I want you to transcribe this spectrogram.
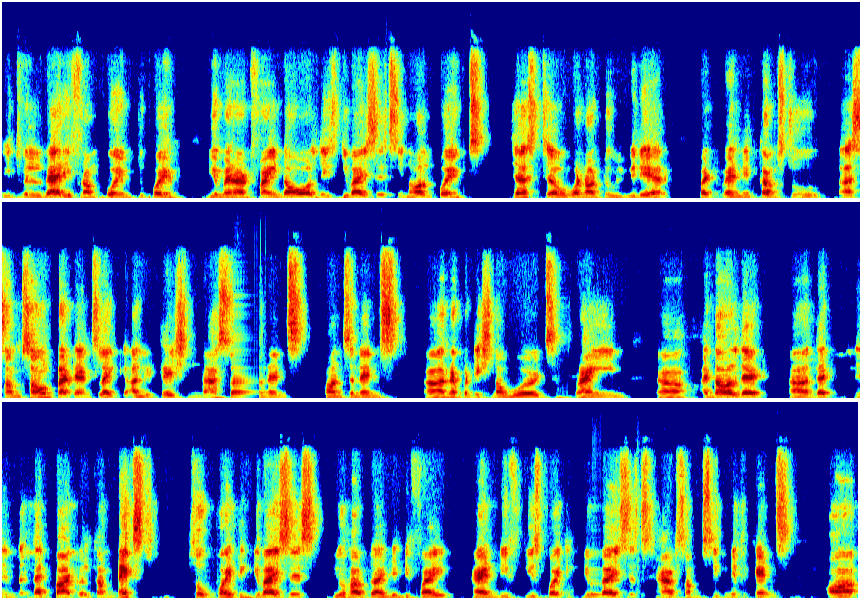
it will vary from poem to poem. You may not find all these devices in all poems. Just one or two will be there. But when it comes to some sound patterns like alliteration, assonance, consonance, uh, repetition of words, rhyme, uh, and all that. Uh, that that part will come next. So poetic devices you have to identify, and if these poetic devices have some significance or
